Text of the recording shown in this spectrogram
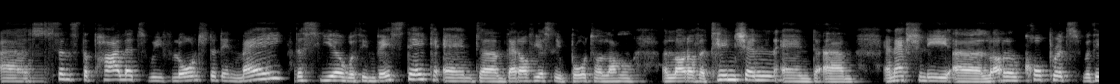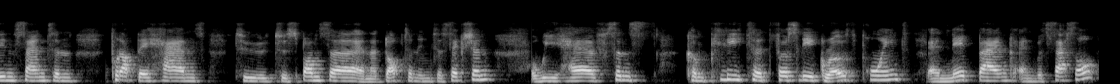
Uh, since the pilot, we've launched it in May this year with Investec, and um, that obviously brought along a lot of attention. And um, and actually, uh, a lot of corporates within Sandton put up their hands to to sponsor and adopt an intersection. We have since completed firstly Growthpoint and Nedbank and with Sasol,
